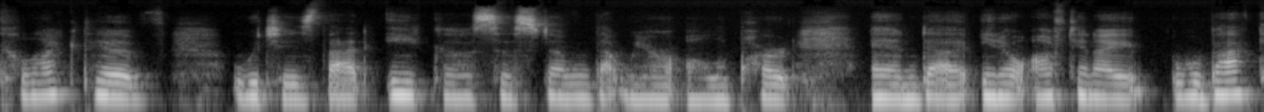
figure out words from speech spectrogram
collective, which is that ecosystem that we are all a part. And uh, you know, often I we're back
